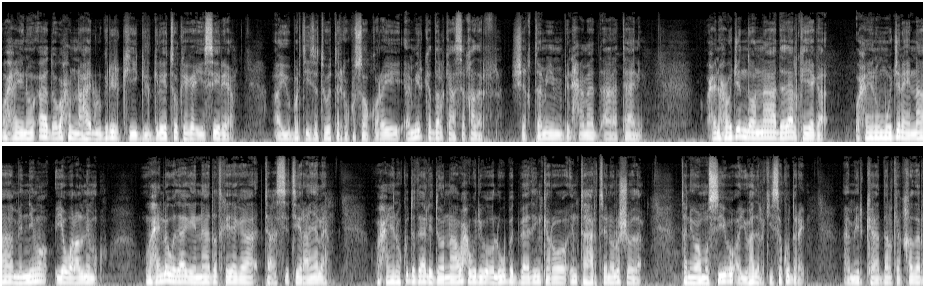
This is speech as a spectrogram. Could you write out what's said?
Waxaynu aada uga xunnahay dhulgariirkii gilgilay turkiga iyo syriya ayuu bartiisa twitterka ku soo qoray amiirka dalkaasi qatar sheekh tamiim bin xamaad alatani. Waxaynu xoojin doonaa dadaalkayaga waxaynu muujinaynaa midnimo iyo walaalnimo. Waxaynu la wadaagaynaa dadkayaga tacsi tiiraanyo leh. Waxaynu ku dadaali doonaa wax weliba oo lagu badbaadin karo inta hartay noloshooda. Tani waa musiibo ayuu hadalkiisa ku daray amiirka dalka qatar.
